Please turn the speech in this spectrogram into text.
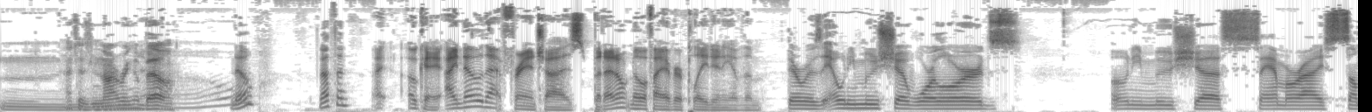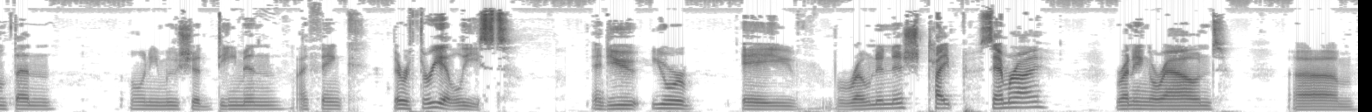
Mm. That does not ring a bell. No? Nothing? I, okay, I know that franchise, but I don't know if I ever played any of them. There was Onimusha Warlords, Onimusha Samurai something, Onimusha Demon, I think. There were three at least. And you you were a Roninish type samurai running around um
